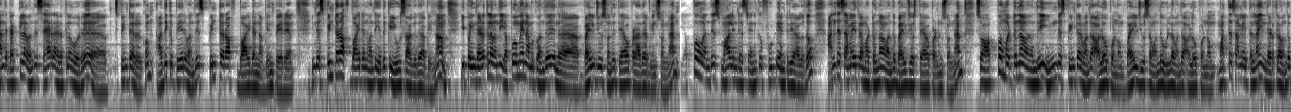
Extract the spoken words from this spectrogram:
அந்த டக்டில் வந்து சேர இடத்துல ஒரு ஸ்பின்டர் இருக்கும். அதுக்கு பேர் வந்து ஸ்பின்டர் ஆஃப் பாய்டன் அப்படின்னு பேர். இந்த ஸ்பின்டர் ஆஃப் பாய்டன் வந்து எதுக்கு யூஸ் ஆகுது அப்படின்னா இப்போ இந்த இடத்துல வந்து எப்போவுமே நமக்கு வந்து இந்த பைல் ஜூஸ் வந்து தேவைப்படாது அப்படின்னு சொன்னேன். எப்போ வந்து ஸ்மால் இண்டஸ்ட்ரியனுக்கு ஃபுட் என்ட்ரி ஆகுதோ அந்த சமயத்தில் மட்டும்தான் வந்து பைல் ஜூஸ் தேவைப்படும்னு சொன்னேன். ஸோ அப்போ மட்டும்தான் வந்து இந்த ஸ்பின்டர் வந்து அலோவ் பண்ணும். பைல் ஜூஸை வந்து உள்ளே வந்து அலோவ் பண்ணும். மற்ற சமயத்திலலாம் இந்த இடத்துல வந்து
